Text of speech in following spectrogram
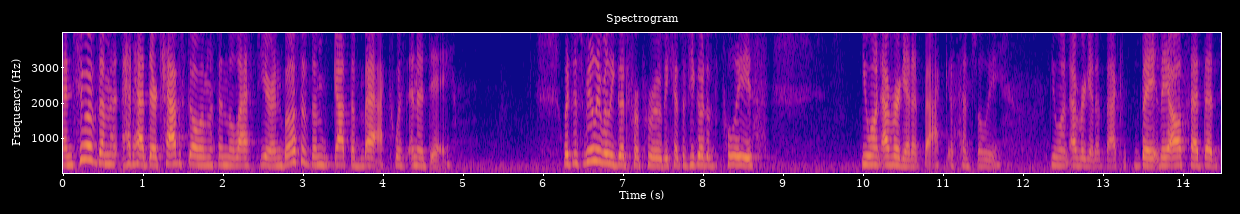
and two of them had had their cabs stolen within the last year, and both of them got them back within a day, which is really really good for Peru because if you go to the police, you won't ever get it back, essentially. You won't ever get it back. They, they all said that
